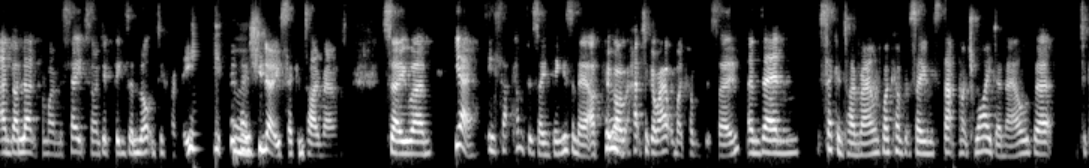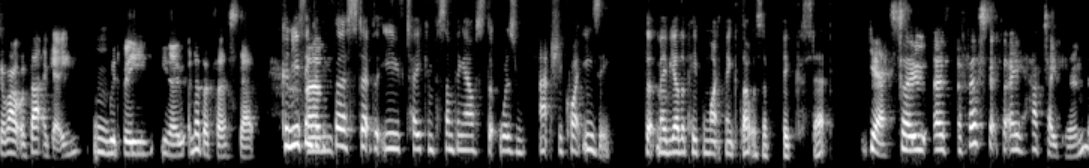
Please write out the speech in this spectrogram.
And I learned from my mistakes and I did things a lot differently, Mm. as you know, second time round. So um, yeah, it's that comfort zone thing, isn't it? I put Mm. I had to go out of my comfort zone. And then second time round, my comfort zone's that much wider now that to go out of that again Mm. would be, you know, another first step. Can you think of Um, the first step that you've taken for something else that was actually quite easy? That maybe other people might think that was a big step. Yeah, so a, a first step that I have taken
